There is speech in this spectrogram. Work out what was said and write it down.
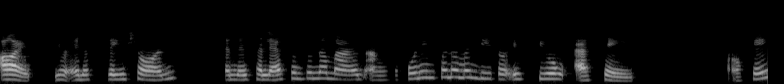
art, your illustration. And then sa lesson 2 naman, ang kukunin ko naman dito is yung essay. Okay?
